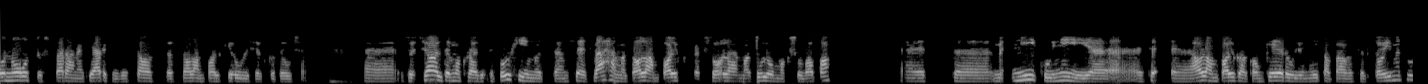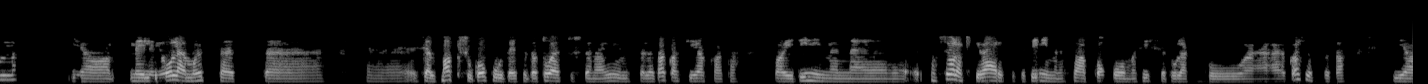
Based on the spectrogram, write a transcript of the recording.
on ootuspärane, et järgmisest aastast alampalk jõuliselt ka tõuseb. Äh, sotsiaaldemokraatide põhimõte on see, et vähemalt alampalk peaks olema tulumaksuvaba. et äh, niikuinii äh, alampalgaga on keeruline igapäevaselt toime tulla ja meil ei ole mõtet sealt maksu koguda ja seda toetustena inimestele tagasi jagada, vaid inimene, noh, see olekski väärikus, et inimene saab kogu oma sissetuleku kasutada ja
